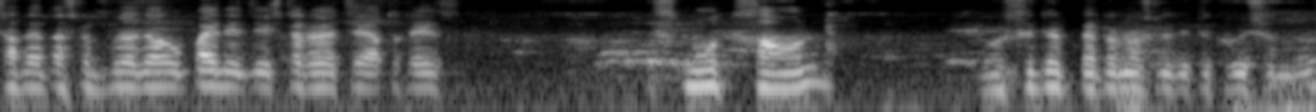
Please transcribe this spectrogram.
সাথে আসলে বোঝা যাওয়ার উপায় নেই যে স্টার হয়েছে, এতটাই স্মুথ সাউন্ড এবং সিটের প্যাটার্ন আসলে দেখতে খুবই সুন্দর।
